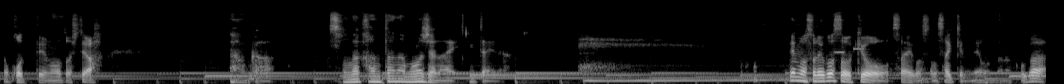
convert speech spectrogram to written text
う、残ってるものとしては、なんか、そんな簡単なものじゃない、みたいな。でもそれこそ今日最後そのさっきのね女の子が、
